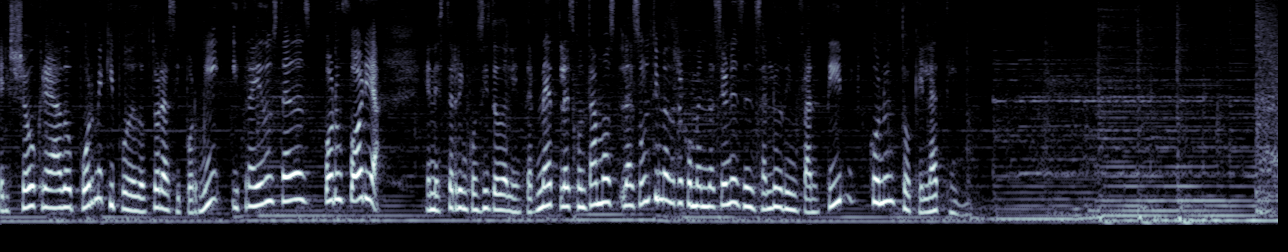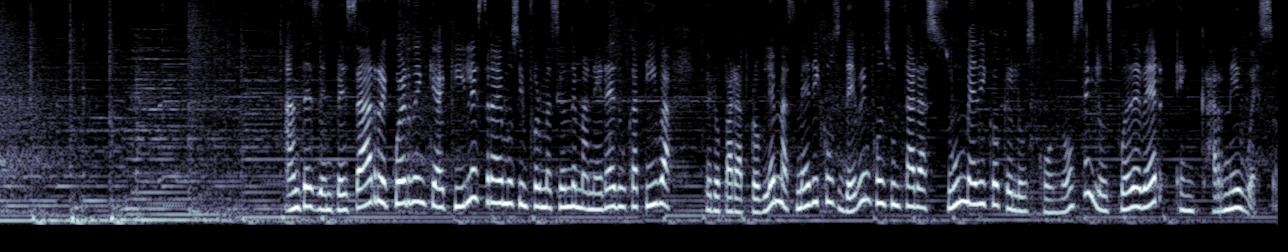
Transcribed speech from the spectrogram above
el show creado por mi equipo de doctoras y por mí y traído ustedes por Euforia. En este rinconcito del internet les contamos las últimas recomendaciones en salud infantil con un toque latino. Antes de empezar, recuerden que aquí les traemos información de manera educativa, pero para problemas médicos deben consultar a su médico que los conoce y los puede ver en carne y hueso.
